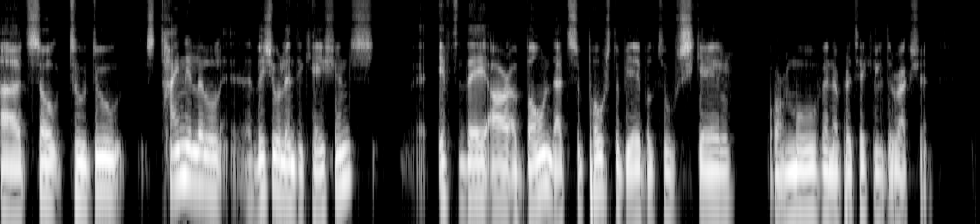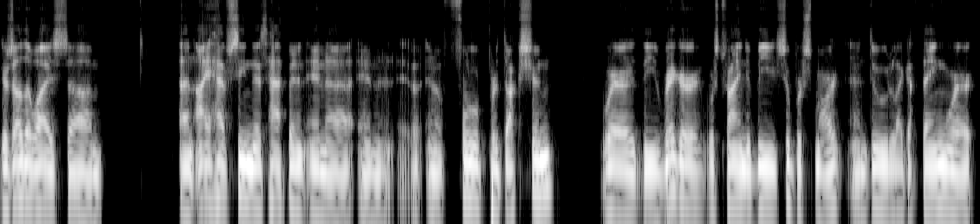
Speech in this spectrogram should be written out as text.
Uh, so to do tiny little uh, visual indications, if they are a bone that's supposed to be able to scale or move in a particular direction, because otherwise, um, and I have seen this happen in a in a, in a full production where the rigger was trying to be super smart and do like a thing where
